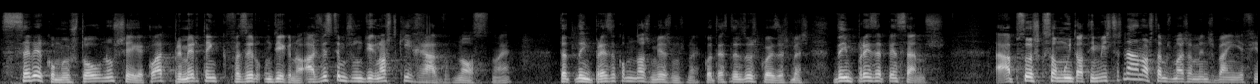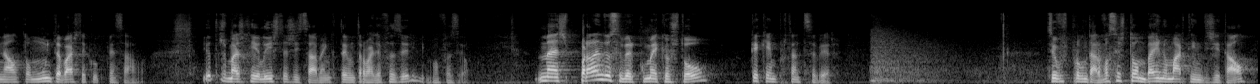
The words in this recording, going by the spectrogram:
saber como eu estou não chega. Claro que primeiro tenho que fazer um diagnóstico. Às vezes temos um diagnóstico errado nosso, não é? Tanto da empresa como de nós mesmos, é? Acontece das duas coisas, mas da empresa pensamos. Há pessoas que são muito otimistas, não, nós estamos mais ou menos bem e afinal estão muito abaixo daquilo que pensavam. E outras mais realistas e sabem que têm um trabalho a fazer e vão fazê-lo. Mas, para além de eu saber como é que eu estou, o que é que é importante saber? Se eu vos perguntar, vocês estão bem no marketing digital?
